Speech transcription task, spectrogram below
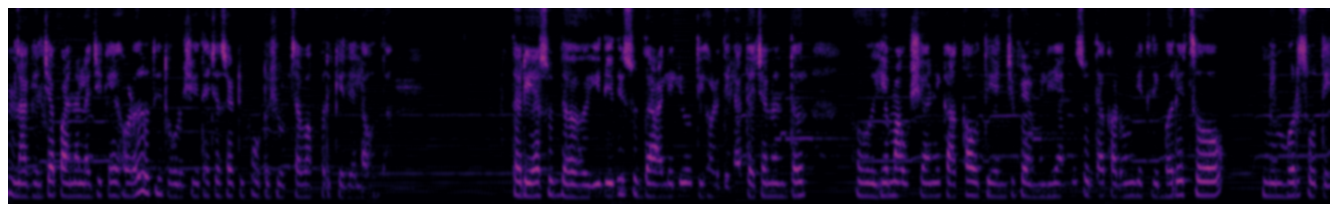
नागेलच्या पानाला जी काही हळद होती थोडीशी त्याच्यासाठी फोटोशूटचा वापर केलेला होता. तर या सुद्धा ही दीदी सुद्धा आलेली होती हळदीला. त्याच्यानंतर हे मावशी आणि काका होते यांची फॅमिली यांनी सुद्धा काढून घेतली. बरेच मेंबर्स होते.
